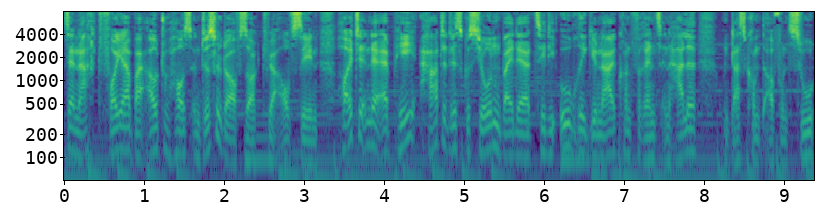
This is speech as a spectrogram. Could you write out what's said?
der Nacht Feuer bei Autohaus in Düsseldorf sorgt für Aufsehen. Heute in der RP harte Diskussionen bei der CDU-Regionalkonferenz in Halle und das kommt auf uns zu.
